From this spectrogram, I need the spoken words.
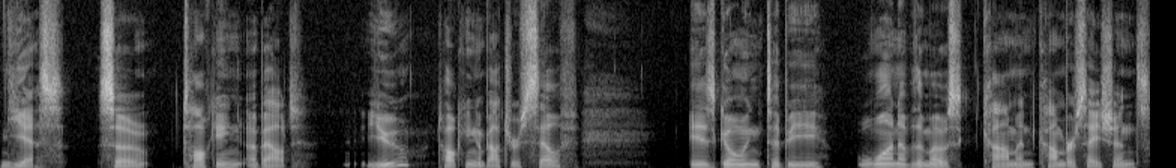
Yes. So, talking about you, talking about yourself, is going to be one of the most common conversations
